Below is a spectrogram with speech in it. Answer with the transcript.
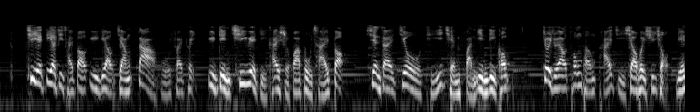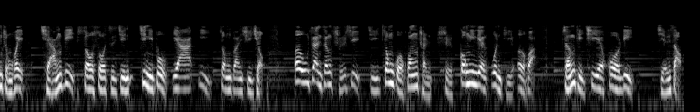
企业第二季财报预料将大幅衰退。预定七月底开始发布财报，现在就提前反应利空。最主要通膨排挤消费需求，联总会强力收缩资金，进一步压抑终端需求。俄乌战争持续及中国封城使供应链问题恶化，整体企业获利减少。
